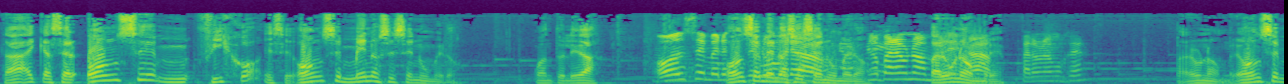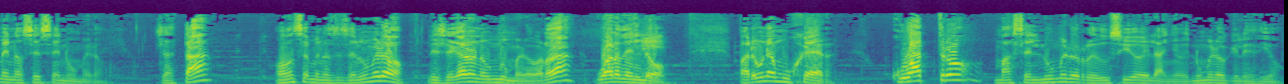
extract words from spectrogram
¿tá? hay que hacer 11 m- fijo, ese 11 menos ese número. ¿Cuánto le da? 11 menos 11 ese menos número. ese número. No, para un hombre. Para un Ah, hombre. para una mujer. Para un hombre. 11 menos ese número. ¿Ya está? 11 menos ese número. Le llegaron a un número, ¿verdad? Guárdenlo. Sí. Para una mujer, 4 más el número reducido del año, el número que les dio.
